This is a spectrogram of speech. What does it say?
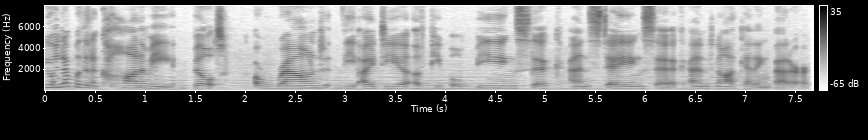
you end up with an economy built around the idea of people being sick and staying sick and not getting better.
